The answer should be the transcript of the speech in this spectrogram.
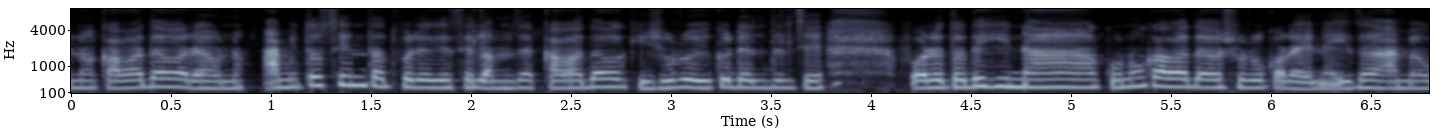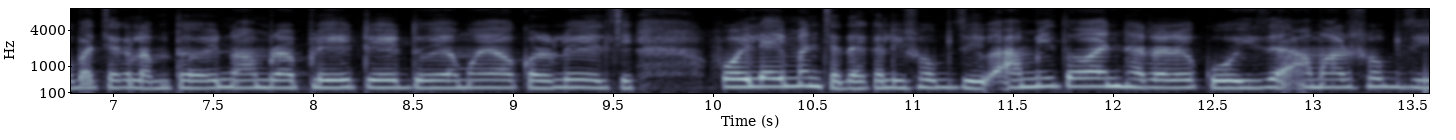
এনে খাওয়া দাওয়ার এখন। আমি তো চিন্তাত পড়ে গেছিলাম যে খাওয়া দাওয়া কি শুরু হয়ে করে দিলছে পরে তো দেখি না, কোনো খাওয়া দাওয়া শুরু করাই নাই। তো আমিও বাচ্চা গেলাম, তো এনে আমরা প্লেটে দয়া ময়া করে লয়ে এলছি পয়লাই মানছে দেখালি সবজি। আমি তো আইনারে কই যে আমার সবজি,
